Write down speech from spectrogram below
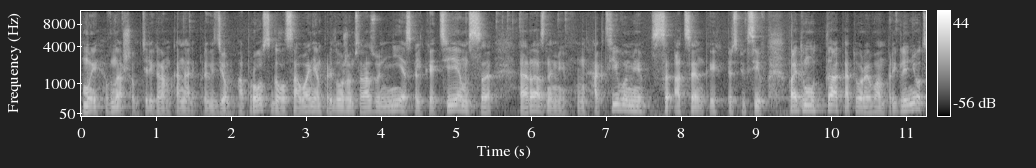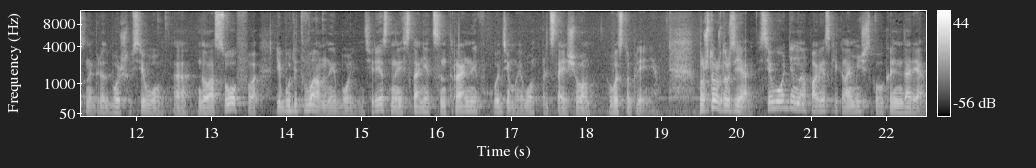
мы в нашем телеграм-канале проведем опрос, голосованием предложим сразу несколько тем с разными активами, с оценкой их перспектив. Поэтому та, которая вам приглянется, наберет больше всего э, голосов и будет вам наиболее интересной, станет центральной в ходе моего предстоящего выступления. Ну что ж, друзья, Друзья, сегодня на повестке экономического календаря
